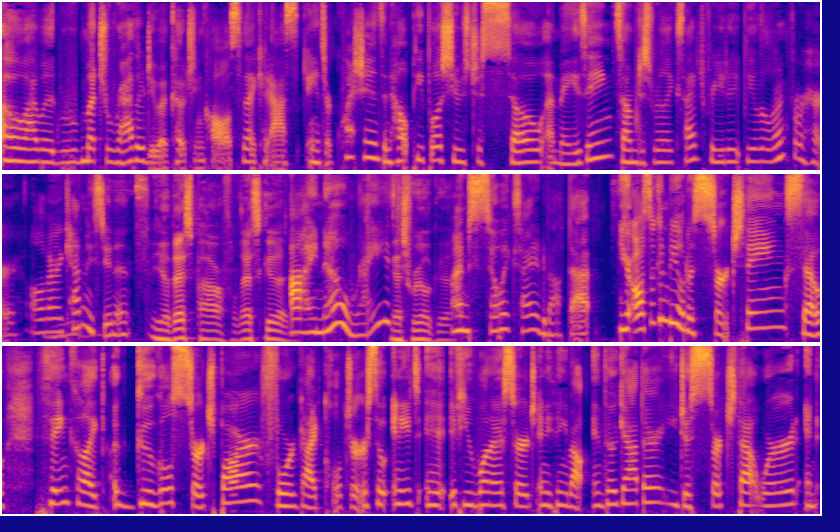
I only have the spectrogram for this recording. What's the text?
"Oh, I would much rather do a coaching call so that I could ask answer questions and help people." She was just so amazing. So I'm just really excited for you to be able to learn from her, all of our academy students. Yeah, that's powerful. That's good. I know, right? That's real good. I'm so excited about that. You're also going to be able to search things. So think like a Google search bar for guide culture. So any if you want to search anything about InfoGather, you just search that word and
